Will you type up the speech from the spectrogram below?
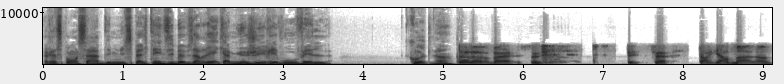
responsable des municipalités dit, ben, vous avez rien qu'à mieux gérer vos villes. Écoute, là. Là, là, ben, ça, ça, regarde mal, hein?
